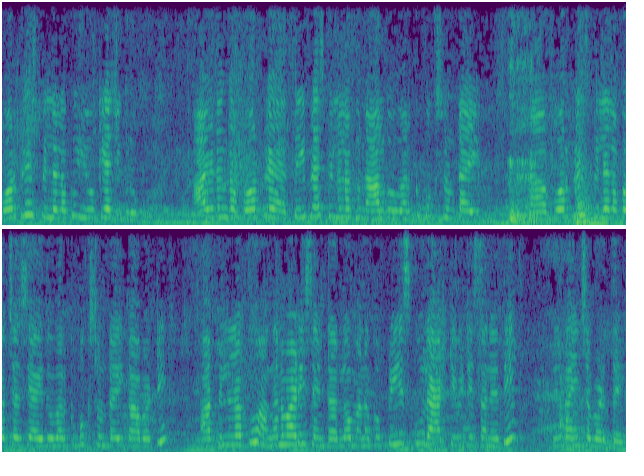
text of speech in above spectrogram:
ఫోర్ ప్లస్ పిల్లలకు యూకేజీ గ్రూపు. ఆ విధంగా ఫోర్ ప్లే త్రీ ప్లస్ పిల్లలకు నాలుగు వర్క్ బుక్స్ ఉంటాయి. ఫోర్ ప్లస్ పిల్లలకు వచ్చేసి ఐదు వర్క్ బుక్స్ ఉంటాయి కాబట్టి ఆ పిల్లలకు అంగన్వాడీ సెంటర్లో మనకు ప్రీ స్కూల్ యాక్టివిటీస్ అనేది నిర్వహించబడతాయి.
